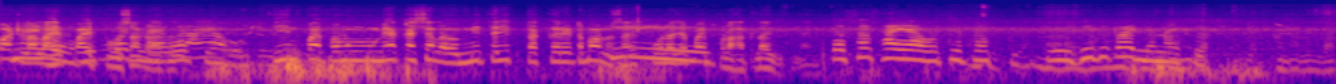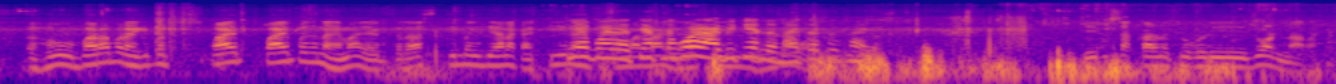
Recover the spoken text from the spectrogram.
पडलेला आहे पाईप सगळा. तीन पाईप मग मी कशाला मी तर एक करेट माणूस आहे कोणाच्या पाईपला हात लावित नाही. तसंच आहे अहो ही बी काढलं नाही ते. हो बरोबर आहे की पण पाईप पाईपच नाही माझ्याकडे तर. असं ती म्हणजे द्यायला काय? ती ते बरं त्यातलं लागणार. गोळा बी केलं नाही तसंच आहे. ते बी सकाळनं तुगडी जोडणार आहे.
